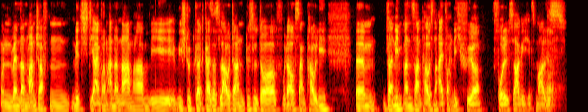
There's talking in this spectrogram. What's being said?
und wenn dann Mannschaften mit, die einfach einen anderen Namen haben, wie, wie Stuttgart, Kaiserslautern, Düsseldorf oder auch St. Pauli, ähm, da nimmt man Sandhausen einfach nicht für voll, sage ich jetzt mal. Ja. Das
